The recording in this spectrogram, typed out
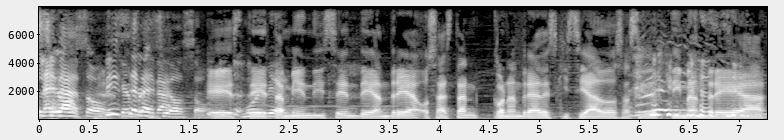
la edad. precioso, Dice qué la edad. precioso. Este, también dicen de Andrea, o sea, están con Andrea desquiciados, así de Team Andrea.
